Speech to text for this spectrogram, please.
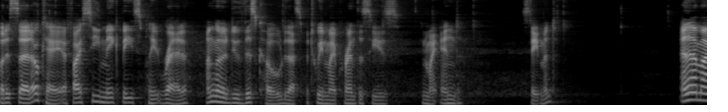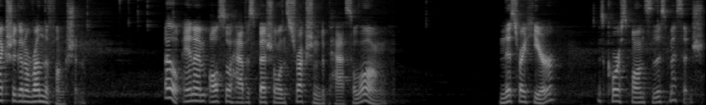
but it said, okay, if I see make base plate red, I'm going to do this code that's between my parentheses and my end statement. And I'm actually going to run the function. Oh, and I also have a special instruction to pass along. And this right here, this corresponds to this message.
